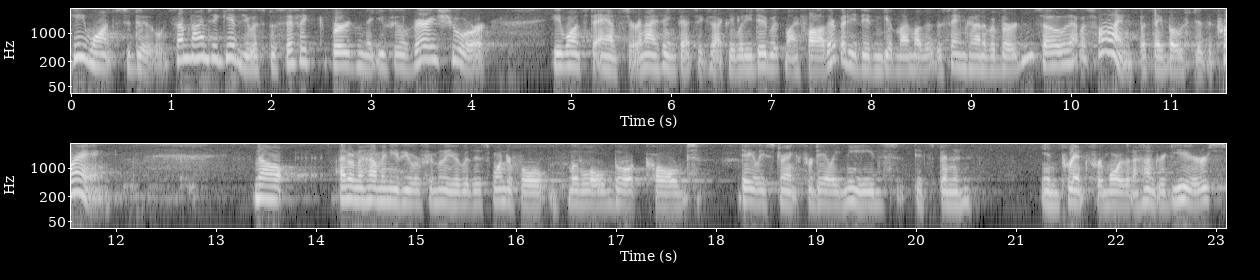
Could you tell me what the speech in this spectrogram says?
He wants to do. Sometimes He gives you a specific burden that you feel very sure he wants to answer. And I think that's exactly what he did with my father, but he didn't give my mother the same kind of a burden, so that was fine. But they both did the praying. Now, I don't know how many of you are familiar with this wonderful little old book called Daily Strength for Daily Needs. It's been in print for more than a hundred years.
